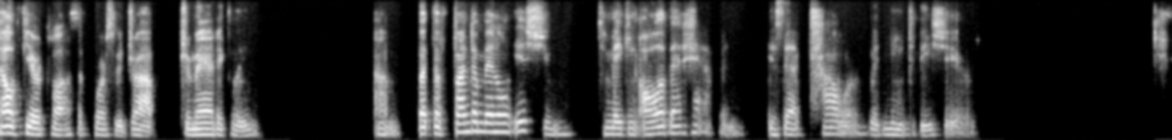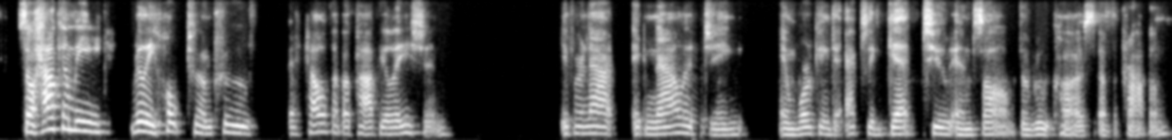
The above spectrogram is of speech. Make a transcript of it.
Healthcare costs, of course, would drop dramatically. Um, but the fundamental issue to making all of that happen is that power would need to be shared. So how can we really hope to improve the health of a population if we're not acknowledging and working to actually get to and solve the root cause of the problem.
